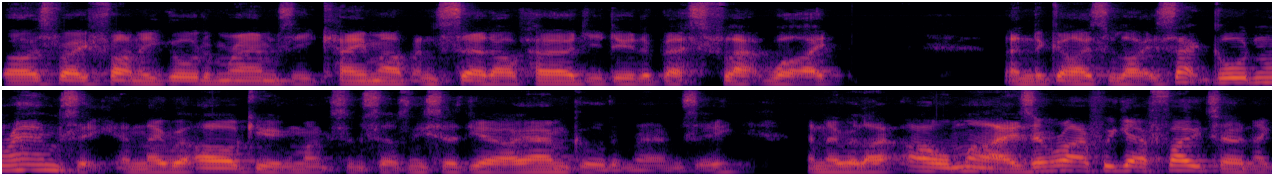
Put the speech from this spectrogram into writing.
Well, it's very funny. Gordon Ramsay came up and said, I've heard you do the best flat white. And the guys were like, Is that Gordon Ramsay? And they were arguing amongst themselves. And he said, Yeah, I am Gordon Ramsay. And they were like, Oh my, is it right if we get a photo? And they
